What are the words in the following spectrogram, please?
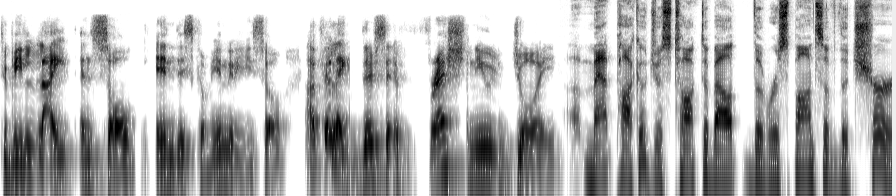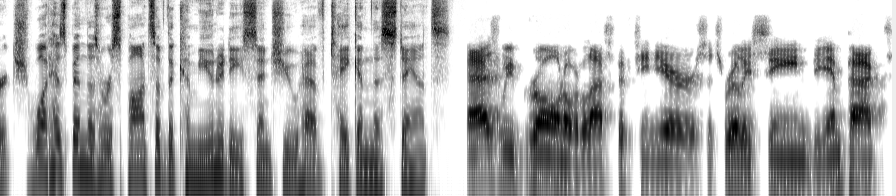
to be light and salt in this community. So I feel like there's a fresh new joy. Uh, Matt Paco just talked about the response of the church. What has been the response of the community since you have taken this stance? As we've grown over the last 15 years, it's really seen the impact.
